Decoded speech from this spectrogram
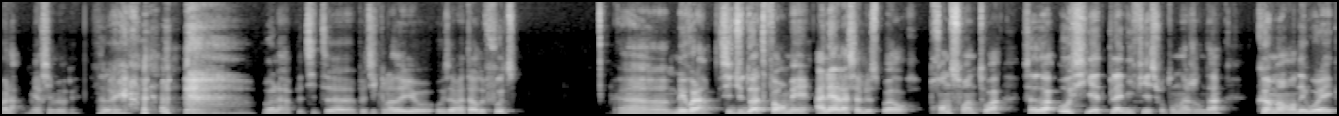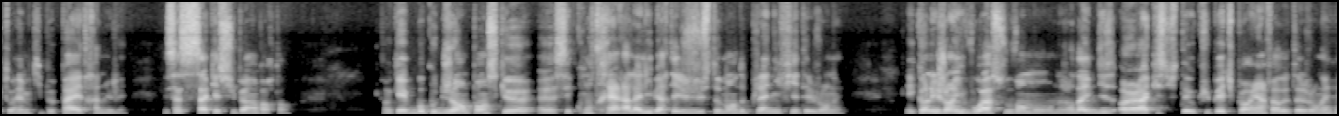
Voilà, merci mauvais. voilà, euh, petit clin d'œil aux, amateurs de foot. Euh, mais voilà, si tu dois te former, aller à la salle de sport, prendre soin de toi, ça doit aussi être planifié sur ton agenda comme un rendez-vous avec toi-même qui ne peut pas être annulé. Et ça, c'est ça qui est super important. Ok, Beaucoup de gens pensent que euh, c'est contraire à la liberté justement de planifier tes journées. Et quand les gens ils voient souvent mon agenda, ils me disent Oh là là, qu'est-ce que tu t'es occupé Tu peux rien faire de ta journée.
